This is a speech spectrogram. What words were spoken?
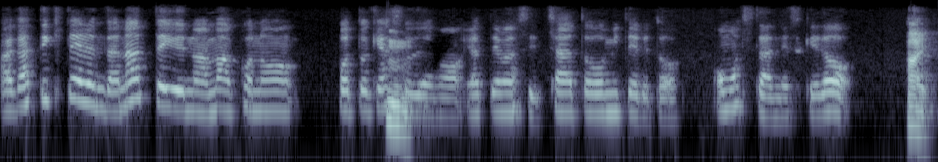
上がってきてるんだなっていうのは、まあ、このポッドキャストでもやってますし、チャートを見てると思ってたんですけど、はい。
